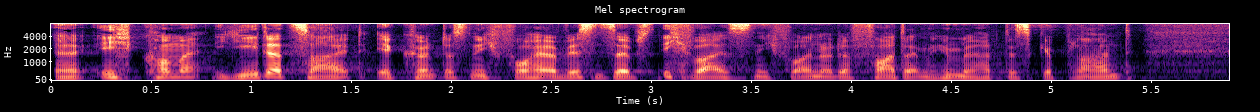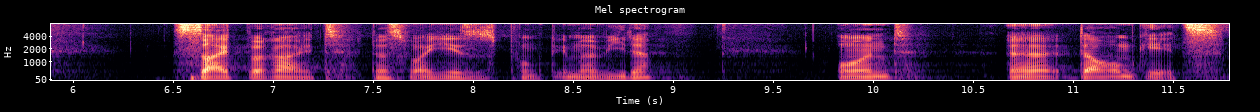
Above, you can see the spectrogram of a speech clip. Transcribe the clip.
äh, ich komme jederzeit, ihr könnt das nicht vorher wissen, selbst ich weiß es nicht vorher, nur der Vater im Himmel hat es geplant. Seid bereit. Das war Jesus Punkt immer wieder. Und äh, darum geht's.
